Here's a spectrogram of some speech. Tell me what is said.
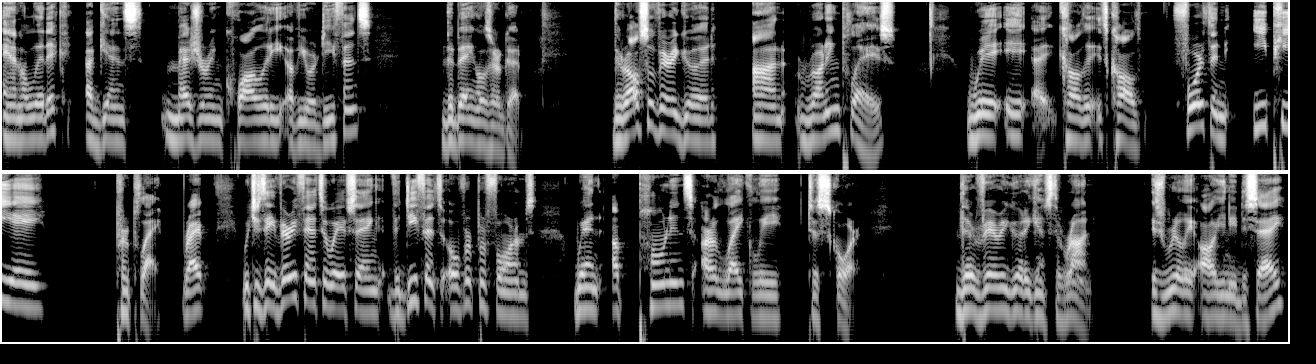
analytic against measuring quality of your defense. The Bengals are good. They're also very good on running plays. It, uh, called, it's called fourth and EPA per play, right? Which is a very fancy way of saying the defense overperforms when opponents are likely to score. They're very good against the run, is really all you need to say.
